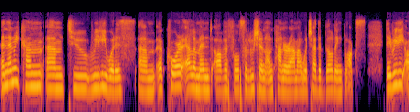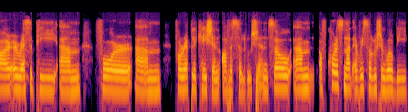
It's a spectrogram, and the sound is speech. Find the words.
And then we come um, to really what is um, a core element of a full solution on Panorama, which are the building blocks. They really are a recipe um, for um, for replication of a solution. So um, of course, not every solution will be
